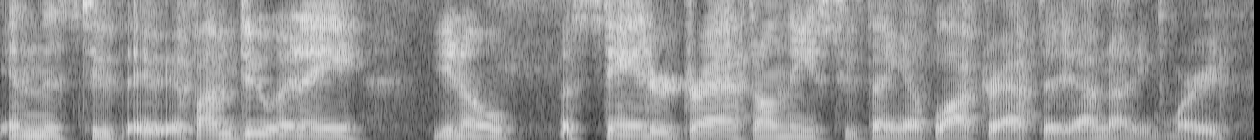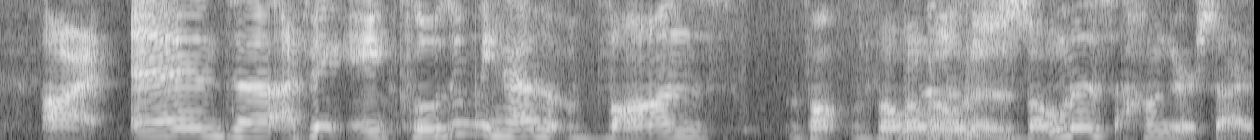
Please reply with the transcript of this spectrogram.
in this tooth. If I'm doing a, you know, a standard draft on these two thing, a block draft, I'm not even worried. All right, and uh, I think in closing we have Vaughn's. Vo- Vona's, Vona's. Vona's Hunger, sorry.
